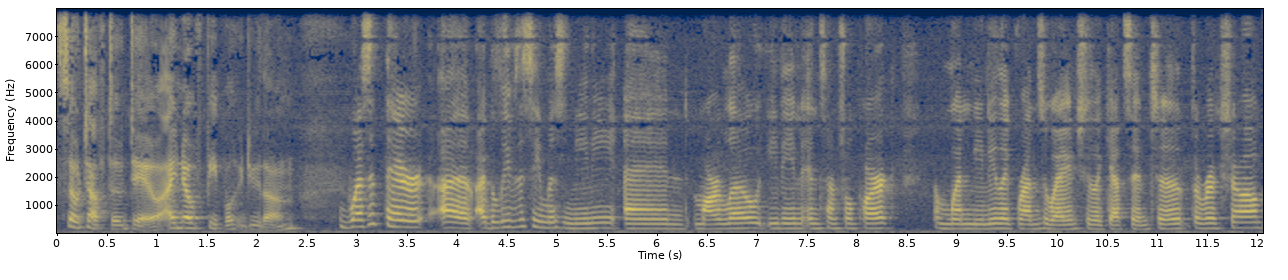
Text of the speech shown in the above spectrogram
so tough to do. I know people who do them. Wasn't there, uh, I believe the scene was Nene and Marlo eating in Central Park. And when Nene like runs away and she like gets into the rickshaw.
